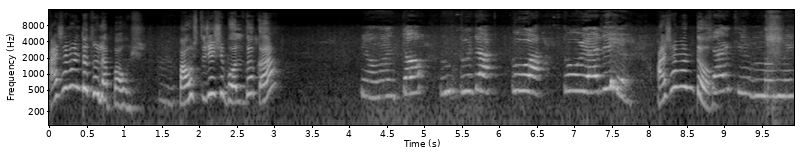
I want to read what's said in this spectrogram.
असं म्हणतो तुला पाऊस. पाऊस तुझ्याशी बोलतो का? म्हणतो तुझ्या तू तू असं म्हणतो. मम्मी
